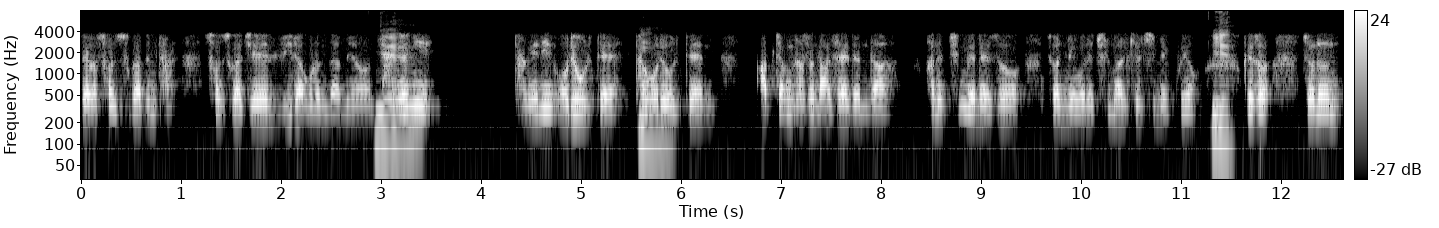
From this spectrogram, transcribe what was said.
내가 선수가 되면 다 선수가 제일 위라고 그런다면 예. 당연히 당연히 어려울 때, 당 음. 어려울 때 앞장서서 나서야 된다 하는 측면에서 전 요번에 출마를 결심했고요. 예. 그래서 저는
